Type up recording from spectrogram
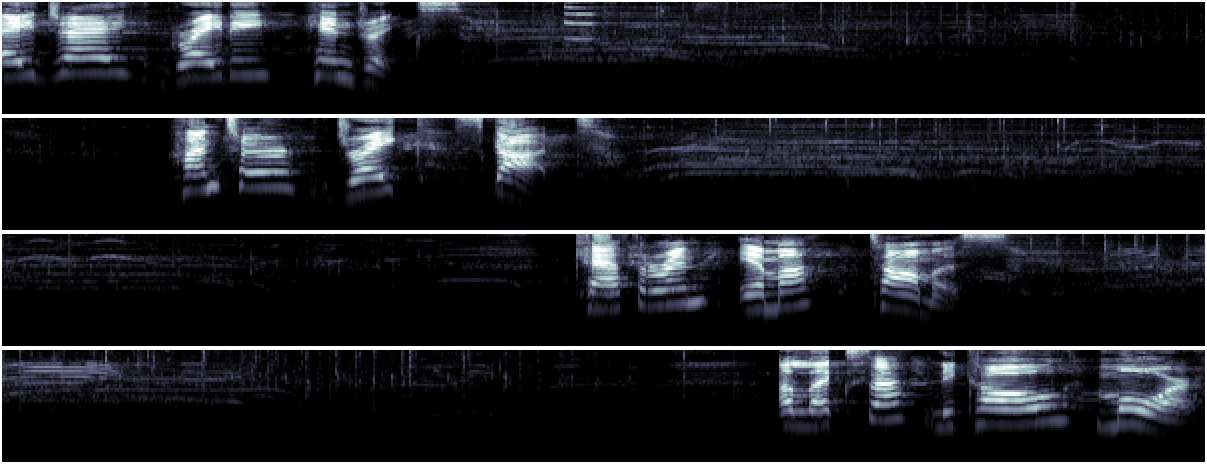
AJ Grady Hendricks. Hunter Drake Scott. Catherine Emma Thomas. Alexa Nicole Moore.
